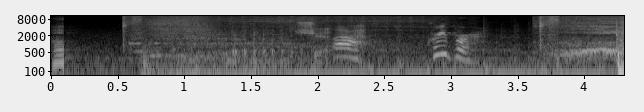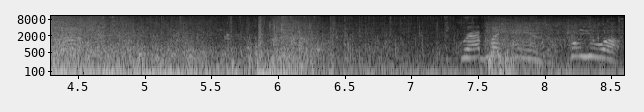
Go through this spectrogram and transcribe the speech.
Oh. Shit. Ah! Creeper! Grab my hand, I'll pull you up.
